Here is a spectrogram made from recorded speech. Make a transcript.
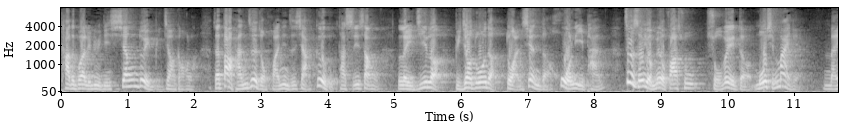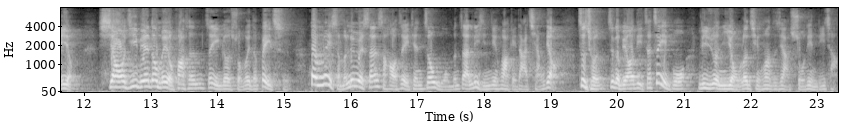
它的乖离率已经相对比较高了。在大盘这种环境之下，个股它实际上累积了比较多的短线的获利盘。这个时候有没有发出所谓的模型卖点？没有。小级别都没有发生这一个所谓的背驰，但为什么六月三十号这一天周五我们在例行进化给大家强调，自存这个标的在这一波利润有了情况之下锁定离场？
